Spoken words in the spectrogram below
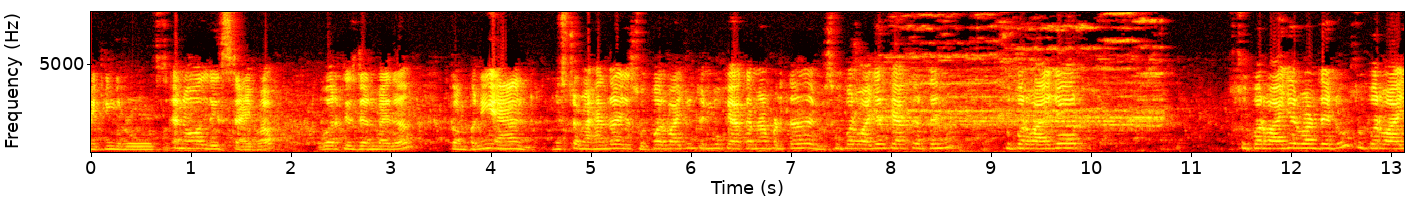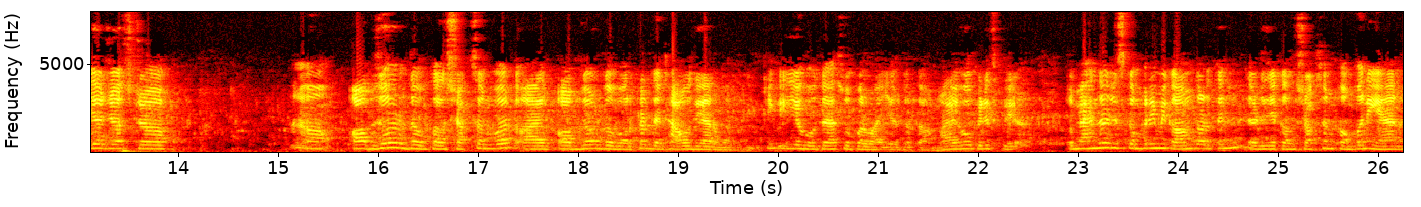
making roads and all this type of work is done by the company and mister Mahendra जो सुपरवाइजर तो इनको क्या करना पड़ता है? सुपरवाइजर क्या करते हैं? Supervisor supervisor what they do supervisor just observe the construction work observe the worker that how they are working ठीक है, ये होता है सुपरवाइजर का काम। I hope it is clear तो महेंद्रा जिस कंपनी में काम करते हैं that is a construction company and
